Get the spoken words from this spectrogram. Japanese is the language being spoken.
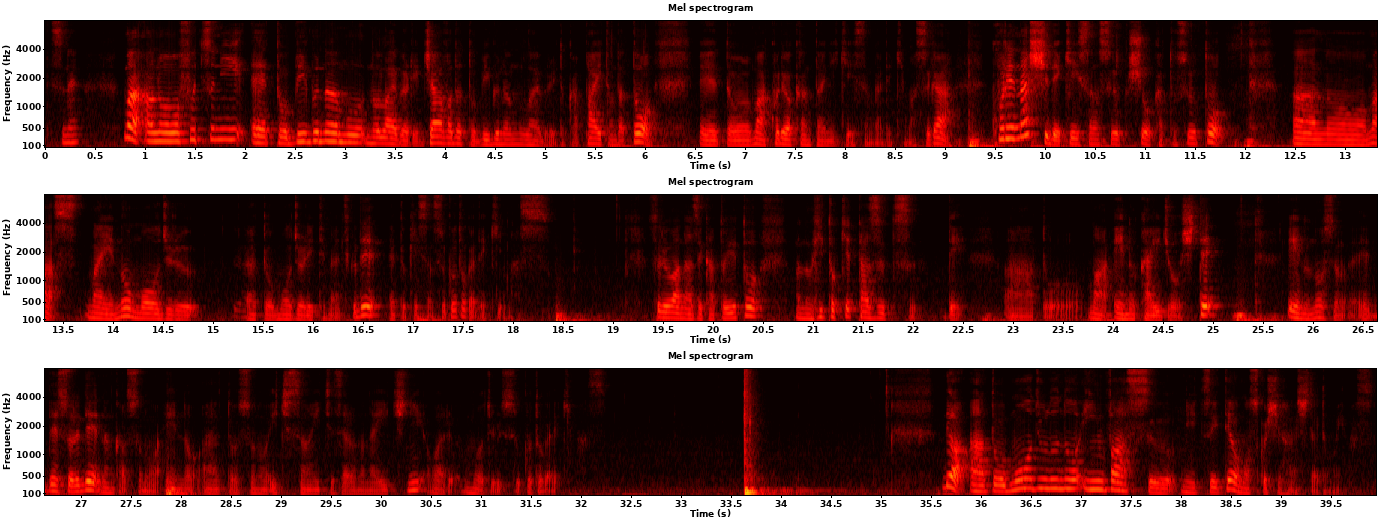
ですね。まあ、あの、普通に、えっ、と、ビグナムのライブラリ、Java だとビグナムライブラリとか Python だと、えっ、と、まあ、これは簡単に計算ができますが、これなしで計算するしようかとすると、あの、まあ、前のモジュール、えっと、モジュリティマティックで、えっと、計算することができます。それはなぜかというと、あの、一桁ずつで、あと、まあ、n 解乗して、n のその、で、それでなんかその n の、あとその131071に割る、モジュルすることができます。では、あと、モジュールのインバースについてはもう少し話したいと思います。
